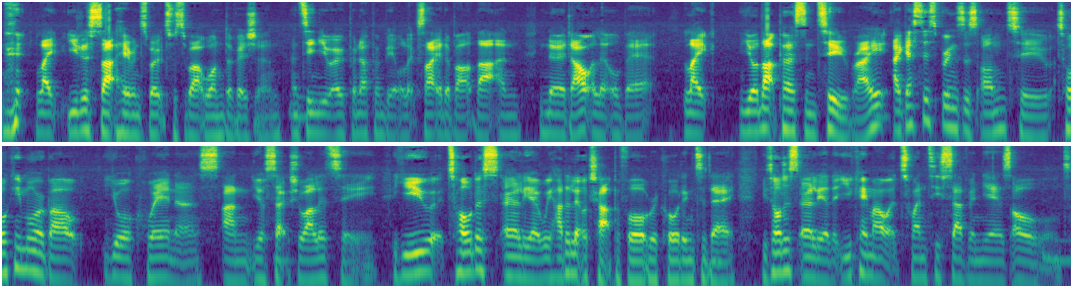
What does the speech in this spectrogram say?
like you just sat here and spoke to us about WandaVision mm-hmm. and seen you open up and be all excited about that and nerd out a little bit. Like you're that person too, right? I guess this brings us on to talking more about your queerness and your sexuality. You told us earlier, we had a little chat before recording today. You told us earlier that you came out at 27 years old.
